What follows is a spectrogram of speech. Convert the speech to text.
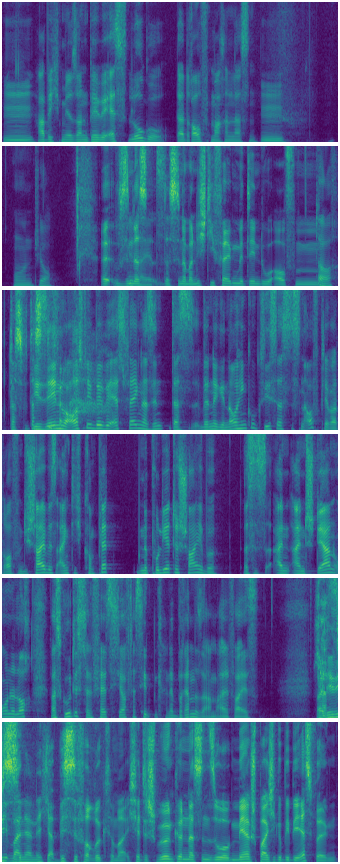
Mhm. habe ich mir so ein BBS-Logo da drauf machen lassen. Mhm. Und ja, Äh, sind steht da das, das sind aber nicht die Felgen, mit denen du auf dem. Doch. Das, das die sehen Fel- nur aus wie BBS-Felgen. Da sind, das, wenn du genau hinguckst, siehst du, das ist ein Aufkleber drauf. Und die Scheibe ist eigentlich komplett eine polierte Scheibe. Das ist ein, ein Stern ohne Loch. Was gut ist, dann fällt sich auf, dass hinten keine Bremse am Alpha ist. Weil die bist sieht man ja nicht. Ja, bist du verrückt, hör mal. Ich hätte schwören können, das sind so mehrspeichige BBS-Felgen.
